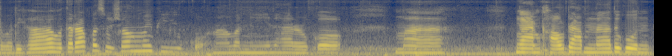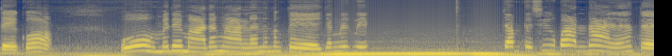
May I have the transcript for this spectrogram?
สวัสดีค่ะขอต้อนรับเข้าสู่ช่องไม่พีอยู่เกาะนะวันนี้นะคะเราก็มางานเขาดำนะทุกคนแต่ก็ โอ้ ไม่ได้มาตั้งนานแล้วนะตั้งแต่ยังเล็กๆจำแต่ชื่อบ้านได้นะแต่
